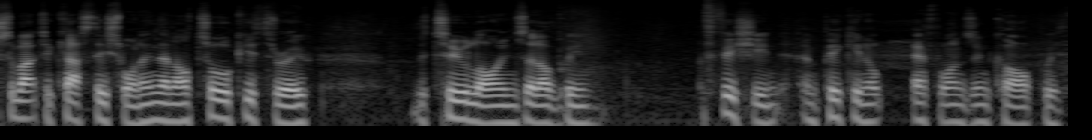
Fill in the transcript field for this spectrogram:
Just about to cast this one in, then I'll talk you through the two lines that I've been fishing and picking up F1s and carp with.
